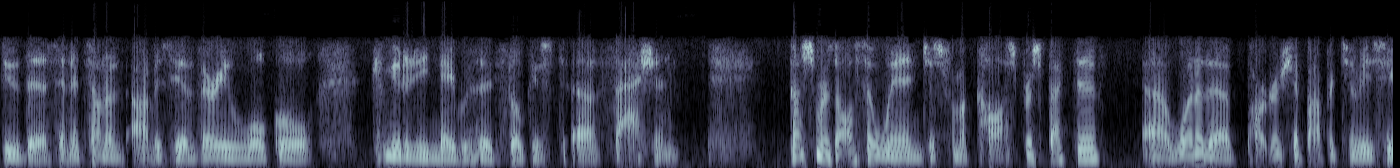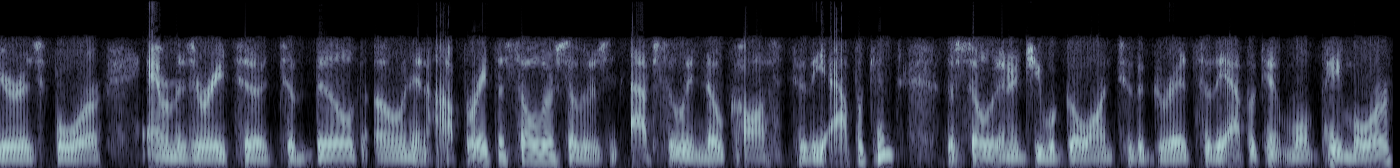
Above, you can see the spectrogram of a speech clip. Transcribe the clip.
do this. And it's on a, obviously a very local, community, neighborhood focused uh, fashion. Customers also win just from a cost perspective uh, one of the partnership opportunities here is for Ameren Missouri to, to build, own, and operate the solar. So there's absolutely no cost to the applicant. The solar energy will go onto the grid, so the applicant won't pay more.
